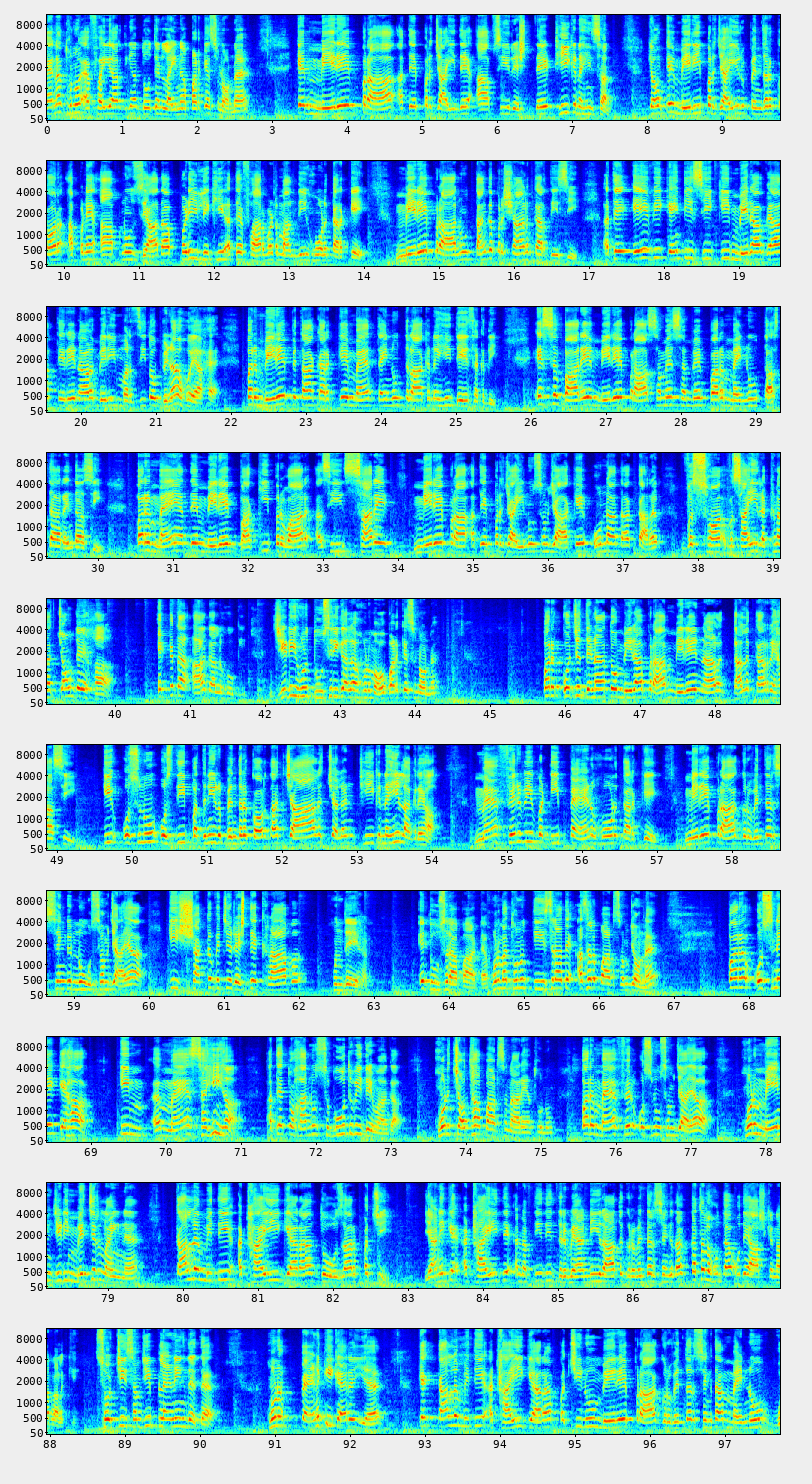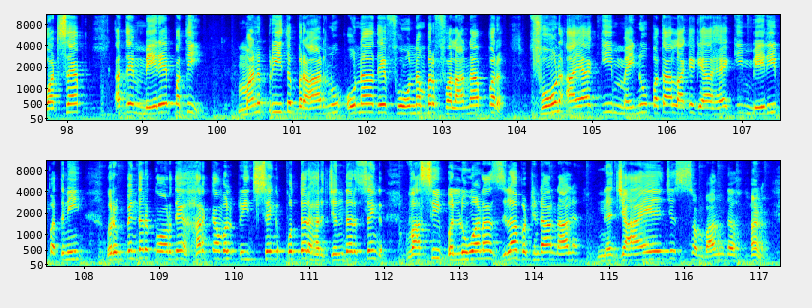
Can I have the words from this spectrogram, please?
ਮੈਂ ਨਾ ਤੁਹਾਨੂੰ ਐਫ ਆਈ ਆਰ ਦੀਆਂ ਦੋ ਤਿੰਨ ਲਾਈਨਾਂ ਪੜ੍ਹ ਕੇ ਸੁਣਾਉਣਾ ਹੈ। ਕਿ ਮੇਰੇ ਭਰਾ ਅਤੇ ਭਰਜਾਈ ਦੇ ਆਪਸੀ ਰਿਸ਼ਤੇ ਠੀਕ ਨਹੀਂ ਸਨ, ਕਿਉਂਕਿ ਮੇਰੀ ਭਰਜਾਈ ਰੁਪਿੰਦਰ ਕੌਰ ਆਪਣੇ ਆਪ ਨੂੰ ਜ਼ਿਆਦਾ ਪੜ੍ਹੀ ਲਿਖੀ ਅਤੇ ਫਾਰਵਰਡ ਮੰਨਦੀ ਹੋਣ ਕਰਕੇ ਮੇਰੇ ਭਰਾ ਨੂੰ ਤੰਗ ਪਰੇਸ਼ਾਨ ਕਰਦੀ ਸੀ ਅਤੇ ਇਹ ਵੀ ਕਹਿੰਦੀ ਸੀ ਕਿ ਮੇਰਾ ਵਿਆਹ ਤੇਰੇ ਨਾਲ ਮੇਰੀ ਮਰਜ਼ੀ ਤੋਂ ਬਿਨਾ ਹੋਇਆ ਹੈ, ਪਰ ਮੇਰੇ ਪਿਤਾ ਕਰਕੇ ਮੈਂ ਤੈਨੂੰ ਤਲਾਕ ਨਹੀਂ ਦੇ ਸਕਦੀ। ਇਸ ਬਾਰੇ ਮੇਰੇ ਭਰਾ ਸਮੇਂ-ਸਮੇਂ ਪਰ ਮੈਨੂੰ ਦੱਸਦਾ ਰਹਿੰਦਾ ਸੀ ਪਰ ਮੈਂ ਅਤੇ ਮੇਰੇ ਬਾਕੀ ਪਰਿਵਾਰ ਅਸੀਂ ਸਾਰੇ ਮੇਰੇ ਭਰਾ ਅਤੇ ਭਰਜਾਈ ਨੂੰ ਸਮਝਾ ਕੇ ਉਹਨਾਂ ਦਾ ਘਰ ਵਸਾ- ਵਸਾਈ ਰੱਖਣਾ ਚਾਹੁੰਦੇ ਹਾਂ। ਇੱਕ ਤਾਂ ਆ ਗੱਲ ਹੋ ਗਈ, ਜਿਹੜੀ ਹੁਣ ਦੂਸਰੀ ਗੱਲ ਆ, ਹੁਣ ਮੈਂ ਉਹ ਪੜ੍ਹ ਕੇ ਸੁਣਾਉਣਾ ਪਰ ਕੁਝ ਦਿਨਾਂ ਤੋਂ ਮੇਰਾ ਭਰਾ ਮੇਰੇ ਨਾਲ ਗੱਲ ਕਰ ਰਿਹਾ ਸੀ ਕਿ ਉਸ ਨੂੰ ਉਸ ਦੀ ਪਤਨੀ ਰੁਪਿੰਦਰ ਕੌਰ ਦਾ ਚਾਲ ਚੱਲਣ ਠੀਕ ਨਹੀਂ ਲੱਗ ਰਿਹਾ। ਮੈਂ ਫਿਰ ਵੀ ਵੱਡੀ ਭੈਣ ਹੋਣ ਕਰਕੇ ਮੇਰੇ ਭਰਾ ਗੁਰਵਿੰਦਰ ਸਿੰਘ ਨੂੰ ਸਮਝਾਇਆ ਕਿ ਸ਼ੱਕ ਵਿੱਚ ਰਿਸ਼ਤੇ ਖਰਾਬ ਹੁੰਦੇ ਹਨ। ਇਹ ਦੂਸਰਾ ਪਾਰਟ ਹੈ। ਹੁਣ ਮੈਂ ਤੁਹਾਨੂੰ ਤੀਸਰਾ ਤੇ ਅਸਲ ਪਾਰਟ ਸਮਝਾਉਣਾ ਪਰ ਉਸਨੇ ਕਿਹਾ ਕਿ ਮੈਂ ਸਹੀ ਹਾਂ ਅਤੇ ਤੁਹਾਨੂੰ ਸਬੂਤ ਵੀ ਦੇਵਾਂਗਾ। ਹੁਣ ਚੌਥਾ ਪਾਰਟ ਸੁਣਾ ਰਿਹਾ ਤੁਹਾਨੂੰ। ਪਰ ਮੈਂ ਫਿਰ ਉਸ ਨੂੰ ਸਮਝਾਇਆ, ਹੁਣ ਮੇਨ ਜਿਹੜੀ ਮੇਜਰ ਲਾਈਨ ਹੈ ਕੱਲ ਮਿਤੀ 28 11 2025 ਯਾਨੀ ਕਿ 28 ਤੇ 29 ਦੀ ਦਰਮਿਆਨੀ ਰਾਤ ਗੁਰਵਿੰਦਰ ਸਿੰਘ ਦਾ ਕਤਲ ਹੁੰਦਾ, ਉਹਦੇ ਆਸ਼ਕ ਨਾਲ ਰਲ ਕੇ। ਸੋਚੀ ਸਮਝੀ ਪਲੈਨਿੰਗ ਦੇ ਤਹਿਤ। ਹੁਣ ਭੈਣ ਕੀ ਕਹਿ ਰਹੀ ਹੈ ਕਿ ਕੱਲ ਮਿਤੀ 28 11 25 ਨੂੰ ਮੇਰੇ ਭਰਾ ਗੁਰਵਿੰਦਰ ਸਿੰਘ ਦਾ ਮੈਨੂੰ WhatsApp ਅਤੇ ਮੇਰੇ ਪਤੀ ਮਨਪ੍ਰੀਤ ਬਰਾੜ ਨੂੰ ਉਹਨਾਂ ਦੇ ਫੋਨ ਨੰਬਰ ਫਲਾਨਾ ਪਰ ਫੋਨ ਆਇਆ ਕਿ ਮੈਨੂੰ ਪਤਾ ਲੱਗ ਗਿਆ ਹੈ ਕਿ ਮੇਰੀ ਪਤਨੀ ਰੁਪਿੰਦਰ ਕੌਰ ਦੇ ਹਰਕਮਲਪ੍ਰੀਤ ਸਿੰਘ ਪੁੱਤਰ ਹਰਜਿੰਦਰ ਸਿੰਘ ਵਾਸੀ ਬੱਲੂਆਣਾ ਜ਼ਿਲ੍ਹਾ ਬਠਿੰਡਾ ਨਾਲ ਨਜਾਇਜ਼ ਸੰਬੰਧ ਹਨ।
